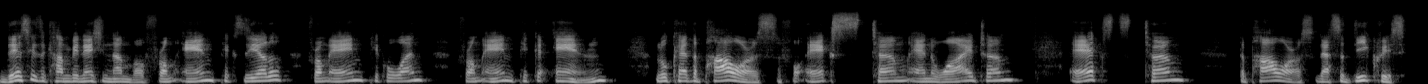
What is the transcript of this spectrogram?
This is a combination number from n pick 0, from n pick 1, from n pick n. Look at the powers for x term and y term. x term, the powers, that's a decrease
